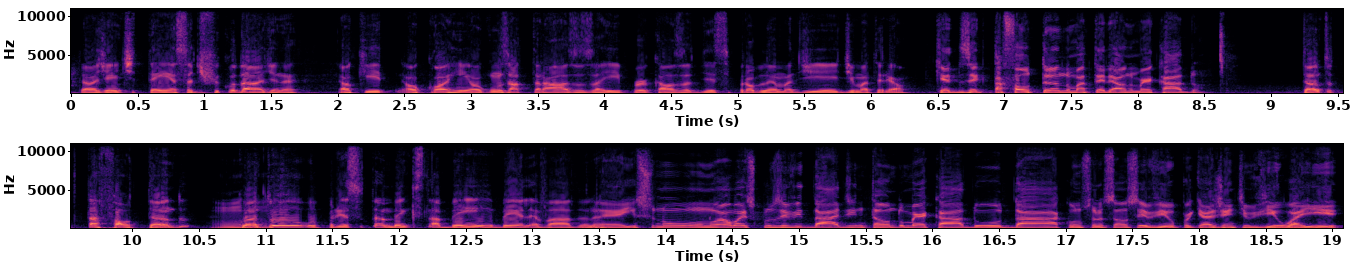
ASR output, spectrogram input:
Então a gente tem essa dificuldade, né? É o que ocorre em alguns atrasos aí por causa desse problema de, de material. Quer dizer que está faltando material no mercado? Tanto está faltando, uhum. quanto o preço também que está bem, bem elevado, né? É, isso não, não é uma exclusividade, então, do mercado da construção civil, porque a gente viu aí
